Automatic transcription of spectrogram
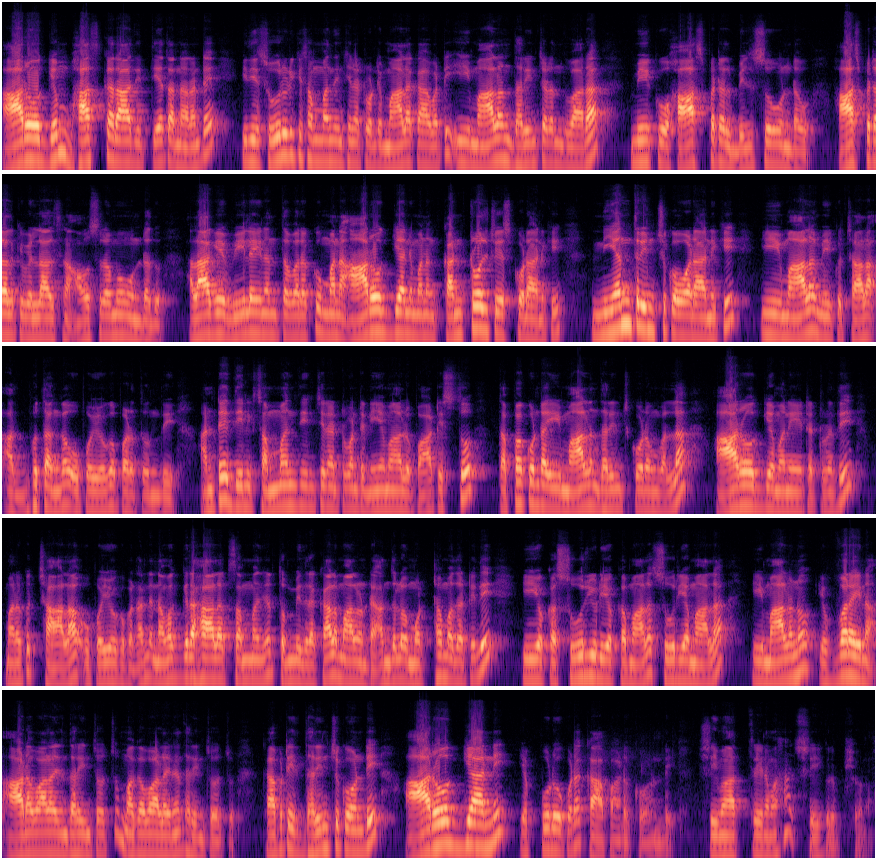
ఆరోగ్యం భాస్కరాదిత్యత అన్నారంటే ఇది సూర్యుడికి సంబంధించినటువంటి మాల కాబట్టి ఈ మాలను ధరించడం ద్వారా మీకు హాస్పిటల్ బిల్స్ ఉండవు. హాస్పిటల్కి వెళ్ళాల్సిన అవసరము ఉండదు. అలాగే వీలైనంత వరకు మన ఆరోగ్యాన్ని మనం కంట్రోల్ చేసుకోవడానికి నియంత్రించుకోవడానికి ఈ మాల మీకు చాలా అద్భుతంగా ఉపయోగపడుతుంది. అంటే దీనికి సంబంధించినటువంటి నియమాలు పాటిస్తూ తప్పకుండా ఈ మాలను ధరించుకోవడం వల్ల ఆరోగ్యం అనేటటువంటిది మనకు చాలా ఉపయోగపడుతుంది. అంటే నవగ్రహాలకు సంబంధించిన తొమ్మిది రకాల మాలలు ఉంటాయి. అందులో మొట్టమొదటిది ఈ యొక్క సూర్యుడి యొక్క మాల సూర్యమాల ఈ మాలను ఎవరైనా ఆడవాళ్ళని ధరించవచ్చు మగవాళ్ళైనా ధరించవచ్చు. కాబట్టి ఇది ధరించుకోండి ఆరోగ్యాన్ని ఎప్పుడూ కూడా కాపాడుకోండి. శ్రీమాత్రి నమ శ్రీ గురుభ్యో నమ.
